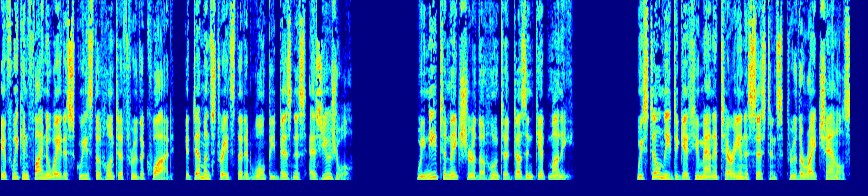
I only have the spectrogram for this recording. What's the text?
If we can find a way to squeeze the junta through the Quad, it demonstrates that it won't be business as usual. We need to make sure the junta doesn't get money. We still need to get humanitarian assistance through the right channels,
